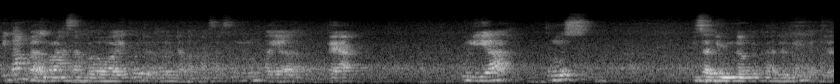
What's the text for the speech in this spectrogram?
kita nggak merasa bahwa itu adalah ledakan masa seni kayak kayak kuliah terus bisa diundang ke galeri aja.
